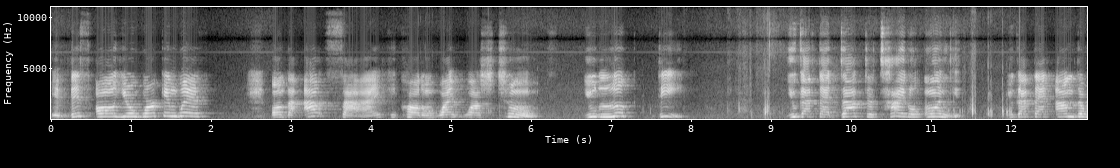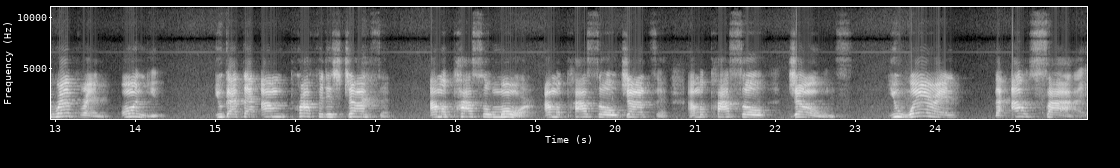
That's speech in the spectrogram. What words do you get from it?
if this all you're working with, on the outside, he called them whitewashed tombs. You look deep. You got that doctor title on you. You got that I'm the Reverend on you. You got that I'm Prophetess Johnson. I'm Apostle Moore. I'm Apostle Johnson. I'm Apostle Jones. You wearing the outside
